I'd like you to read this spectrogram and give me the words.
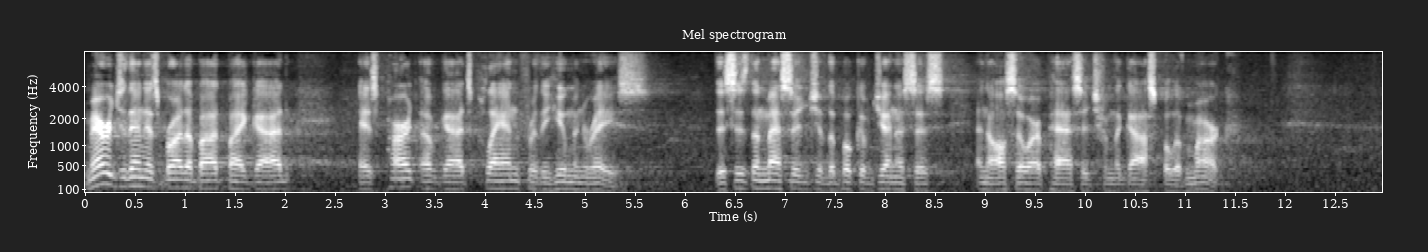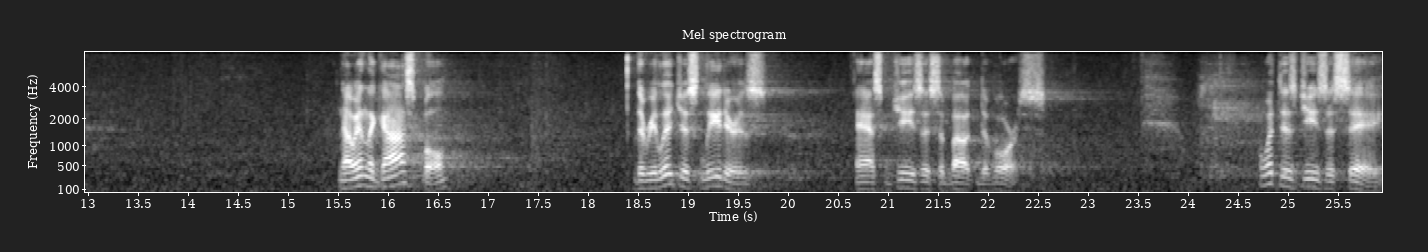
Marriage then is brought about by God as part of God's plan for the human race. This is the message of the book of Genesis and also our passage from the Gospel of Mark. Now, in the Gospel, the religious leaders ask Jesus about divorce. What does Jesus say?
